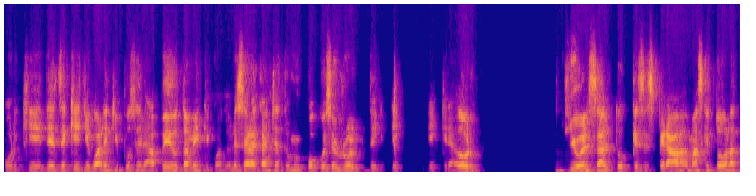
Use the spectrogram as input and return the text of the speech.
porque desde que llegó al equipo se le ha pedido también que cuando él esté a la cancha tome un poco ese rol de, de, de creador. Dio el salto que se esperaba más que todo la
